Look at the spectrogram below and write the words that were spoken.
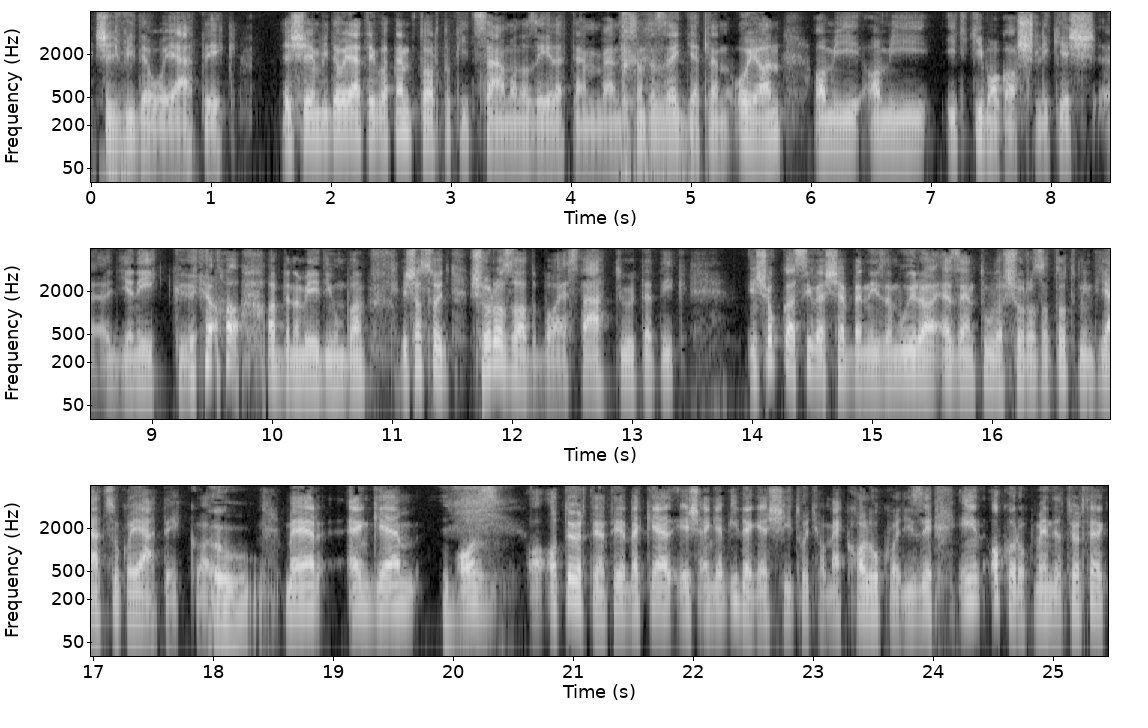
és egy videójáték. És én videójátékot nem tartok így számon az életemben, viszont ez az egyetlen olyan, ami, ami így kimagaslik, és egy ilyen égkő abban a médiumban. És az, hogy sorozatba ezt átültetik, én sokkal szívesebben nézem újra ezen túl a sorozatot, mint játszok a játékkal. Oh. Mert engem az a, a történet érdekel, és engem idegesít, hogyha meghalok, vagy izé. Én akarok menni a történet,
